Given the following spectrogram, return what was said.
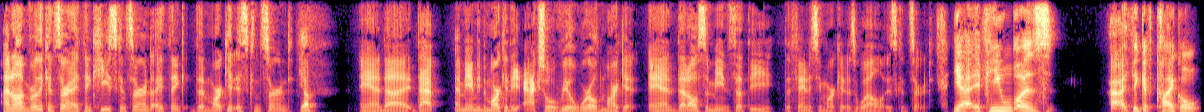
I don't know. I'm really concerned. I think he's concerned. I think the market is concerned. Yep. and uh, that I mean, I mean the market, the actual real world market, and that also means that the the fantasy market as well is concerned. Yeah, if he was, I think if Keuchel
